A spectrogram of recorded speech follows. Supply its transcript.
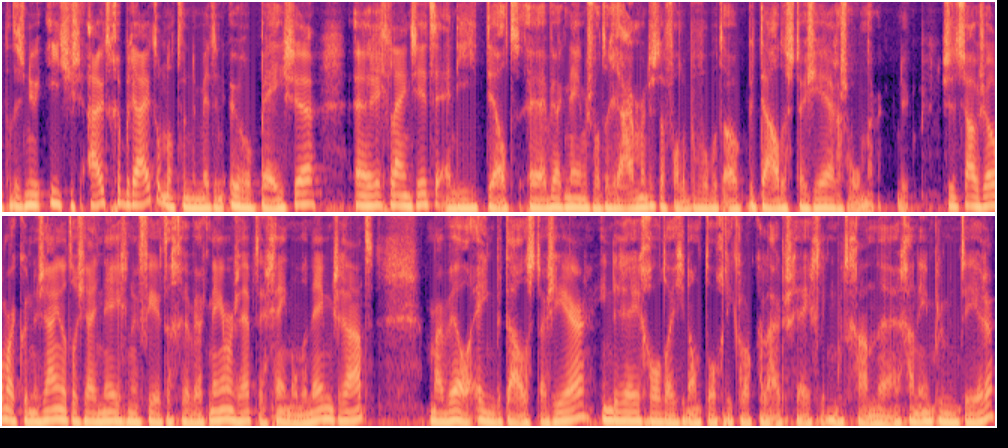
Dat is nu ietsjes uitgebreid, omdat we met een Europese uh, richtlijn zitten. En die telt uh, werknemers wat ruimer. Dus daar vallen bijvoorbeeld ook betaalde stagiaires onder. Nu. Dus het zou zomaar kunnen zijn dat als jij 49 eh, werknemers hebt en geen ondernemingsraad, maar wel één betaalde stagiair in de regel, dat je dan toch die klokkenluidersregeling moet gaan, uh, gaan implementeren.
